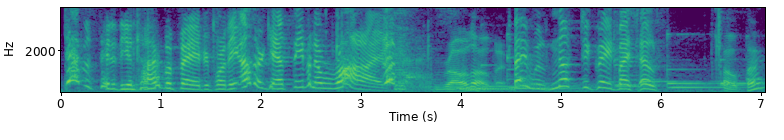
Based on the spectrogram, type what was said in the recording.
devastated the entire buffet before the other guests even arrived. Roll over. I will not degrade myself. Over?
